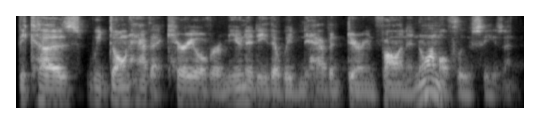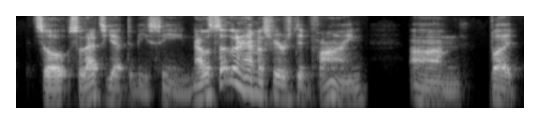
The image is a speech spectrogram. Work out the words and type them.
because we don't have that carryover immunity that we'd have during fall and a normal flu season. So so that's yet to be seen. Now the southern hemispheres did fine, um, but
